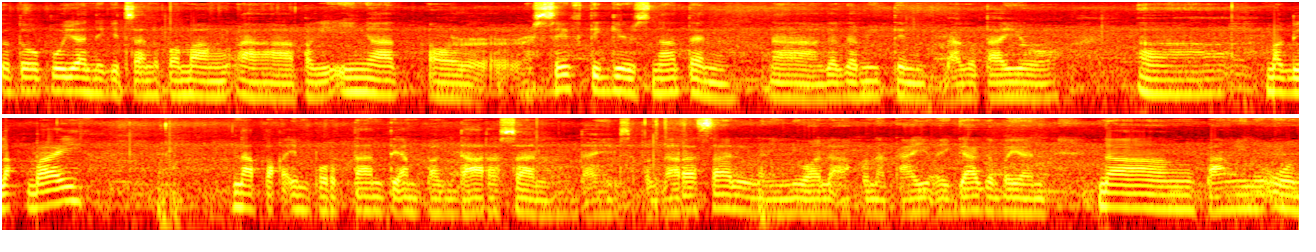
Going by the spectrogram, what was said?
Totoo po yan, higit sa ano pa mang ah, pag-iingat or safety gears natin na gagamitin bago tayo ah, maglakbay. Napaka-importante ang pagdarasal. Dahil sa pagdarasal, naniniwala ako na tayo ay gagabayan ng Panginoon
